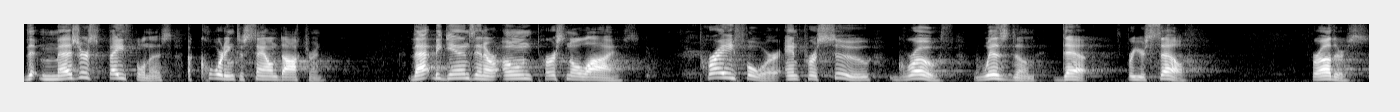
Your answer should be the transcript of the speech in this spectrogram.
that measures faithfulness according to sound doctrine. That begins in our own personal lives. Pray for and pursue growth, wisdom, depth for yourself, for others.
